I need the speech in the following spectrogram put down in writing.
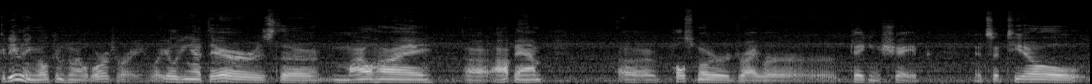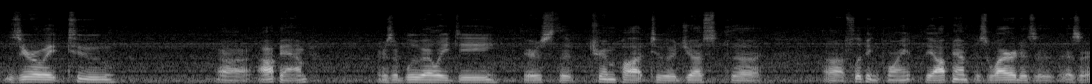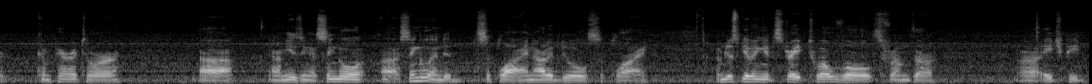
Good evening, welcome to my laboratory. What you're looking at there is the MileHigh uh, op amp uh, pulse motor driver taking shape. It's a TL082 uh, op amp. There's a blue LED. There's the trim pot to adjust the uh, flipping point. The op amp is wired as a, as a comparator. Uh, and I'm using a single uh, single-ended supply, not a dual supply. I'm just giving it straight 12 volts from the uh, HP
